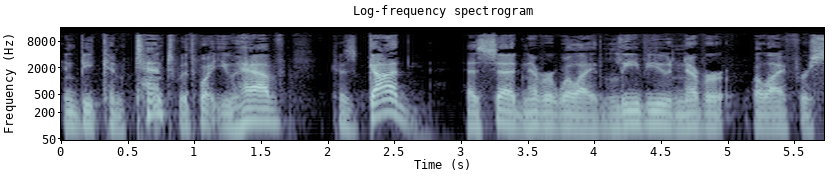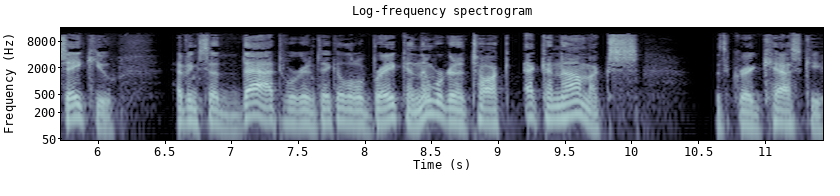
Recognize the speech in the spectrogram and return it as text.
and be content with what you have, because God has said, Never will I leave you, never will I forsake you. Having said that, we're going to take a little break, and then we're going to talk economics with Greg Caskey.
